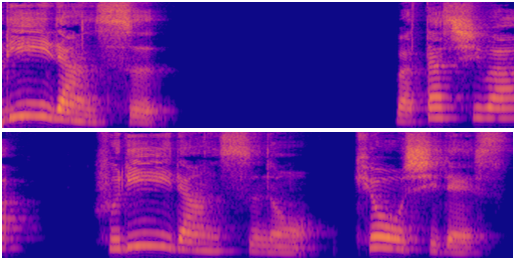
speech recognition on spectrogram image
リーランス私はフリーランスの教師です。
